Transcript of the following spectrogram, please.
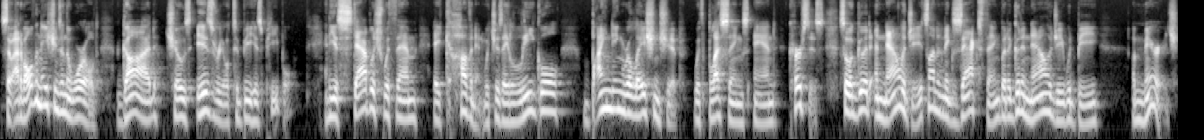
So, out of all the nations in the world, God chose Israel to be his people. And he established with them a covenant, which is a legal, binding relationship with blessings and curses. So, a good analogy, it's not an exact thing, but a good analogy would be a marriage.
